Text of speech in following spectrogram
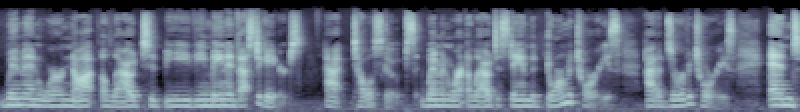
women were not allowed to be the main investigators at telescopes. Women weren't allowed to stay in the dormitories at observatories. And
